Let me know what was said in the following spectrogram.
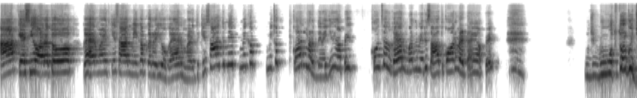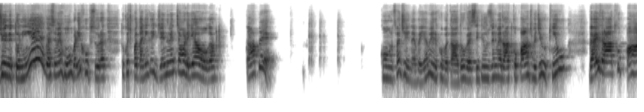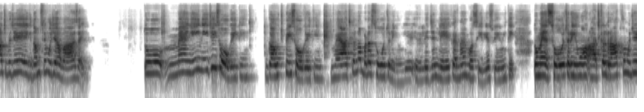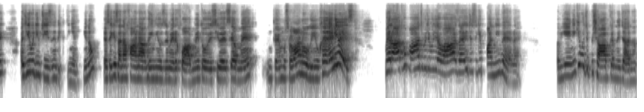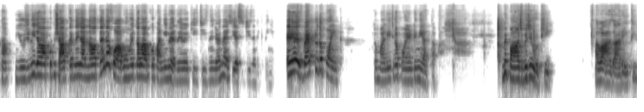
आप कैसी औरत हो? गैर मर्द के साथ मेकअप कर रही हो? गैर मर्द के साथ में मेकअप मेकअप कौन मर्द है भैया यहाँ पे? कौन सा गैर मर्द मेरे साथ कौन बैठा है यहाँ पे? वो तो, तो कोई जिन तो नहीं है। वैसे मैं हूँ बड़ी खूबसूरत। तो कुछ पता नहीं कोई जिन विन चढ़ गया होगा। कहाँ पे? कौन सा जिन है भैया? मेरे को बता दो। वैसे भी उस दिन मैं रात को पाँच बजे उठी हूँ। गाइस रात को पाँच बजे एकदम से मुझे आवाज़ आई। तो मैं यही नीचे ही सो गई थी गाउच पे ही सो गई थी। मैं आजकल ना बड़ा सोच रही हूँ, ये रिलीजन ले करना है बहुत सीरियस हुई हुई थी तो मैं सोच रही हूँ और आजकल रात को मुझे अजीब अजीब चीज़ें दिखती हैं यू नो जैसे कि सना खान आ गई थी उस दिन मेरे ख्वाब में तो इसी वजह से अब मैं जो है मुसलमान हो गई हूँ। खैर एनीवेज मैं रात को पाँच बजे मुझे आवाज़ आई जैसे कि पानी बह रहा है। अब ये नहीं कि मुझे पेशाब करने जाना था। यूजली जब आपको पेशाब करने जाना होता है ना ख्वाबों में, तब आपको पानी बहने की चीज़ें जो है ना ऐसी ऐसी चीज़ें दिखती हैं। Anyways back to the point तो मालीज का पॉइंट ही नहीं आता। मैं पाँच बजे उठी, आवाज़ आ रही थी।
